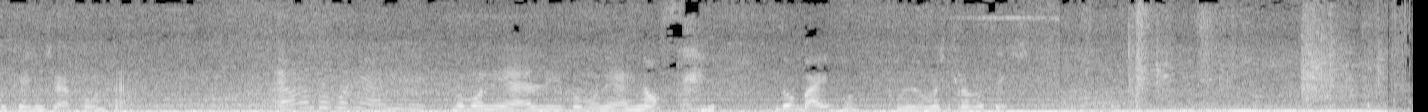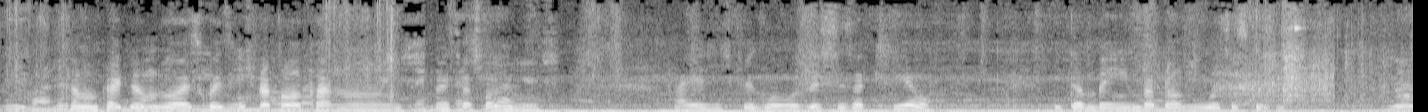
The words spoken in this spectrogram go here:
o que a gente vai comprar é uma Boboniere, Boboniere, Boboniere, não sei, do bairro. Eu vou mostrar pra vocês. Estamos pegando as coisinhas pra colocar nos, nas sacolinhas. Aí a gente pegou esses aqui, ó. E também babalu, essas coisas. Não,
